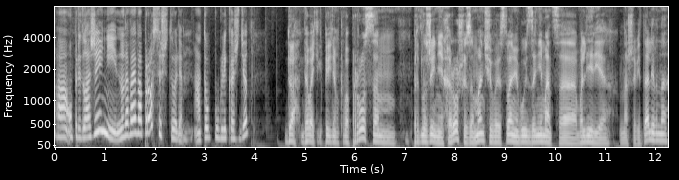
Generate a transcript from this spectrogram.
а, о предложении. Ну, давай вопросы, что ли, а то публика ждет. Да, давайте перейдем к вопросам. Предложение хорошее, заманчивое. С вами будет заниматься Валерия наша Витальевна.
